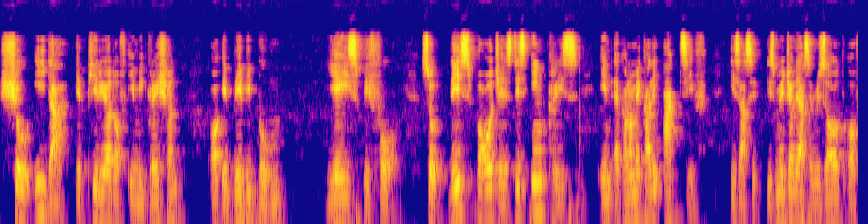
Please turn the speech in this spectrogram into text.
show either a period of immigration or a baby boom years before. So these bulges, this increase in economically active is, as a, is majorly as a result of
